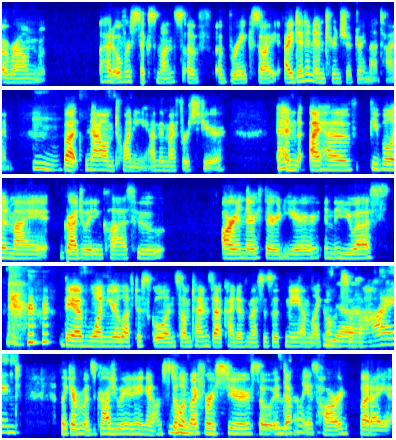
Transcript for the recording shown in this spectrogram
around I had over six months of a break. So I, I did an internship during that time. Mm. But now I'm 20. I'm in my first year. And I have people in my graduating class who are in their third year in the US. They have one year left of school, and sometimes that kind of messes with me. I'm like, oh, I'm so behind. Like everyone's graduating, and I'm still in Mhm. my first year. So it Yeah. definitely is hard. But I,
